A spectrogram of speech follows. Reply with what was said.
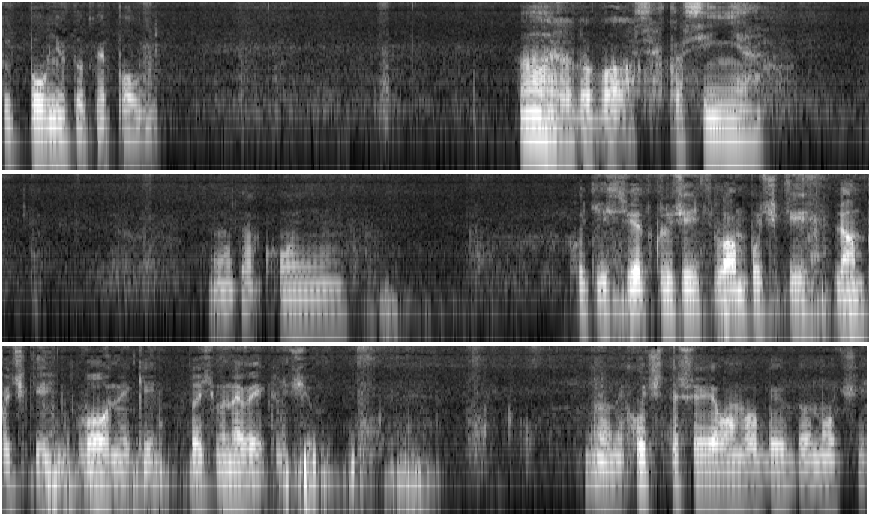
Тут повню, тут не повню. Ой, задобалося. Красіння. Отакое. Хоч і світ включить, лампочки, лямпочки, вогники. Хтось мене виключив. Ну, не хочете, що я вам робив до ночі.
